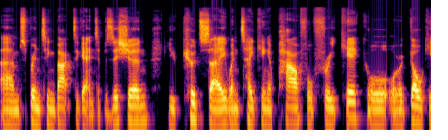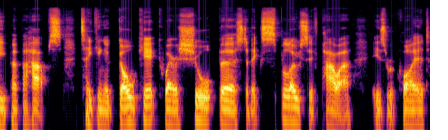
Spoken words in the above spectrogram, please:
um, sprinting back to get into position. You could say when taking a powerful free kick, or, or a goalkeeper perhaps taking a goal kick, where a short burst of explosive power is required.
